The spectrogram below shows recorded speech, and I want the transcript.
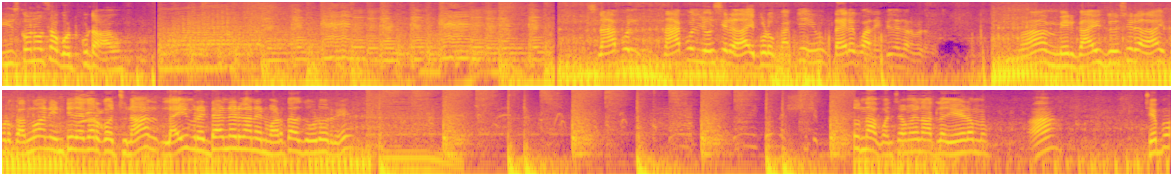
తీసుకొని వస్తా కొట్టుకుంటా. స్నాపుల్ స్నాపుల్ చూసిరా ఇప్పుడు కక్కి డైరెక్ట్ వాళ్ళ ఇంటి దగ్గర పెడదాం ఆ, మీరు గాయ చూసిరా ఇప్పుడు గంగవాని ఇంటి దగ్గరకు వచ్చిన లైవ్ రెడ్ హ్యాండెడ్గా నేను పడతా చూడుర్రి. ఉందా కొంచెమైనా అట్లా చేయడం. ఆ? చెప్పు.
